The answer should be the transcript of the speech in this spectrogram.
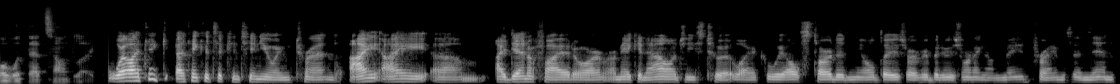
what would that sound like? Well, I think I think it's a continuing trend. I, I um, identify it or, or make analogies to it like we all started in the old days where everybody was running on mainframes, and then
